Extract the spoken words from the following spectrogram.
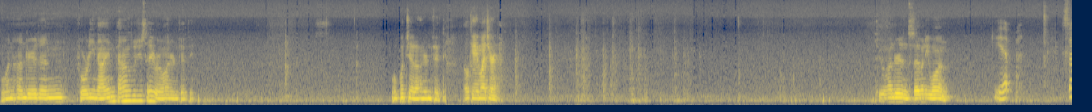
One hundred and forty-nine pounds, would you say, or one hundred and fifty? We'll put you at one hundred and fifty. Okay, my turn. Two hundred and seventy-one. yep. So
